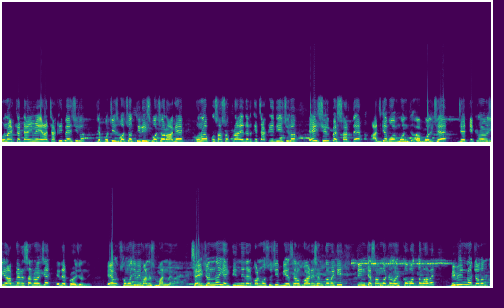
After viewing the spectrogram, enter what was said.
কোনো একটা টাইমে এরা চাকরি পেয়েছিল, যে পঁচিশ বছর, তিরিশ বছর আগে কোনো প্রশাসকরা এদেরকে চাকরি দিয়েছিল। এই শিল্পের স্বার্থে আজকে বলছে যে টেকনোলজির আপগ্রেডেশন হয়েছে এদের প্রয়োজন নেই। এ শ্রমজীবী মানুষ মানবে না। সেই জন্যই এই তিন দিনের কর্মসূচি বিএসএফ কোঅর্ডিনেশন কমিটি তিনটে সংগঠন ঐক্যবদ্ধভাবে বিভিন্ন জ্বলন্ত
